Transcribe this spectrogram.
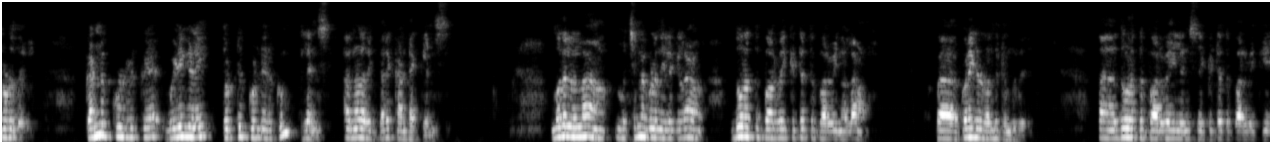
தொடுதல். கண்ணுக்குள் இருக்க விழிகளை தொட்டு கொண்டிருக்கும் லென்ஸ் அதனால் அதுக்கு பேர் கான்டாக்ட் லென்ஸ் முதல்லலாம் நம்ம சின்ன குழந்தைகளுக்கெல்லாம் தூரத்து பார்வை கிட்டத்து பார்வைன்னெல்லாம் இப்போ குறைகள் வந்துட்டு இருந்தது. தூரத்து பார்வை லென்ஸு கிட்டத்து பார்வைக்கு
